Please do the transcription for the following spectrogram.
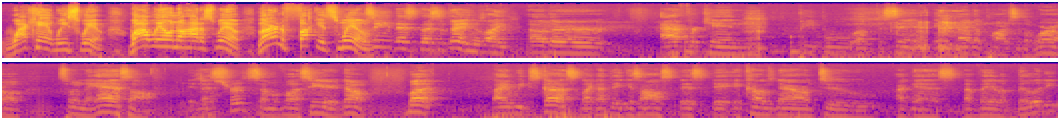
Why can't we swim? Why we don't know how to swim? Learn to fucking swim. Well, see, that's that's the thing. It's like other African people of descent in other parts of the world swim their ass off. It's just true. Some of us here don't. But like we discussed, like I think it's all it's, it, it comes down to I guess availability.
